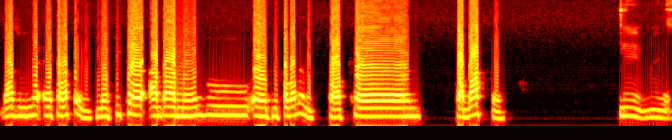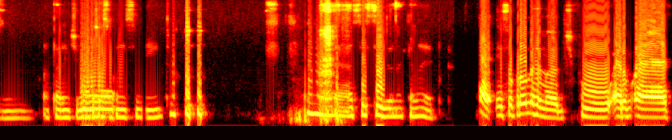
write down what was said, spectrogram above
gasolina é aquela coisa, não fica abanando, uh, não fica abanando, toca, tu abafa. É, mas aparentemente esse conhecimento não era acessível naquela época. É, esse é o problema, tipo, era é,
